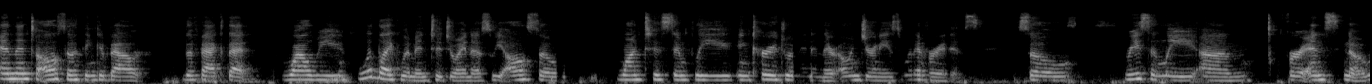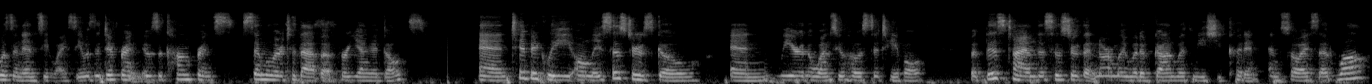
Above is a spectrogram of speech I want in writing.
and then to also think about the fact that while we would like women to join us, we also want to simply encourage women in their own journeys, whatever it is. So recently, um, for NC, no, it wasn't NCYC. It was a different. It was a conference similar to that, but for young adults. And typically, only sisters go, and we are the ones who host a table. But this time, the sister that normally would have gone with me, she couldn't. And so I said, well,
